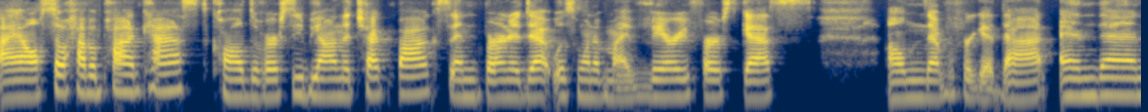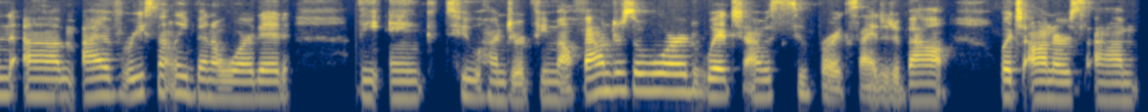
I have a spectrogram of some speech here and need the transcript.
I also have a podcast called Diversity Beyond the Checkbox, and Bernadette was one of my very first guests. I'll never forget that. And then um, I've recently been awarded the Inc. 200 Female Founders Award, which I was super excited about, which honors um,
